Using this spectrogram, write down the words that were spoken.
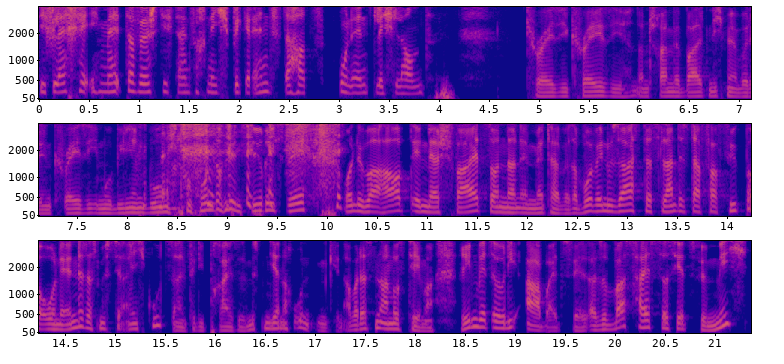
die Fläche im Metaverse ist einfach nicht begrenzt, da hat's unendlich Land. Crazy, crazy. Dann schreiben wir bald nicht mehr über den crazy Immobilienboom rund um den Zürichsee und überhaupt in der Schweiz, sondern im Metaverse. Obwohl, wenn du sagst, das Land ist da verfügbar ohne Ende, das müsste ja eigentlich gut sein für die Preise. Müssten die ja nach unten gehen. Aber das ist ein anderes Thema. Reden wir jetzt über die Arbeitswelt. Also was heißt das jetzt für mich?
